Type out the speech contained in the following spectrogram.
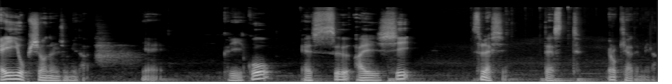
A 옵션을 줍니다. 예. 그리고 src 슬래시 dest 이렇게 해야 됩니다.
